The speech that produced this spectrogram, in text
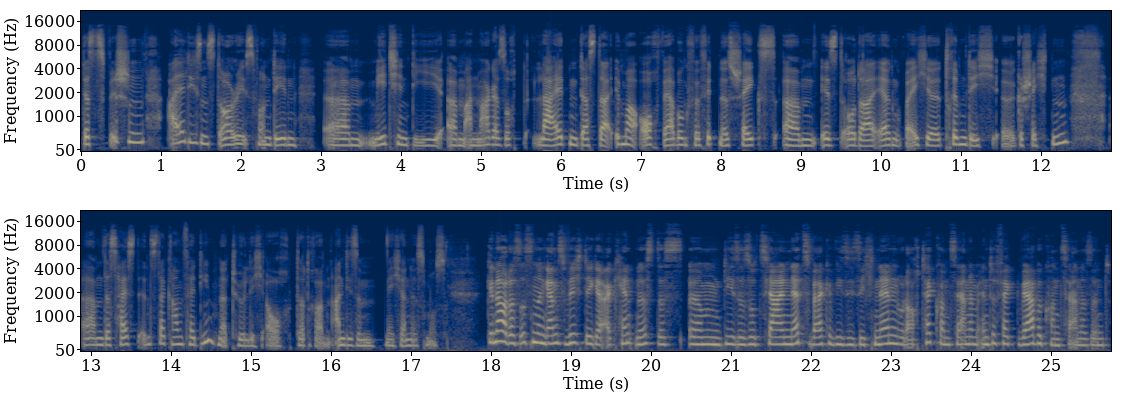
dass zwischen all diesen Stories von den ähm, Mädchen, die ähm, an Magersucht leiden, dass da immer auch Werbung für Fitness-Shakes ähm, ist oder irgendwelche Trimm dich-Geschichten. Äh, ähm, das heißt, Instagram verdient verdient natürlich auch daran, an diesem Mechanismus. Genau, das ist eine ganz wichtige Erkenntnis, dass ähm, diese sozialen Netzwerke, wie sie sich nennen, oder auch Tech-Konzerne im Endeffekt Werbekonzerne sind.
